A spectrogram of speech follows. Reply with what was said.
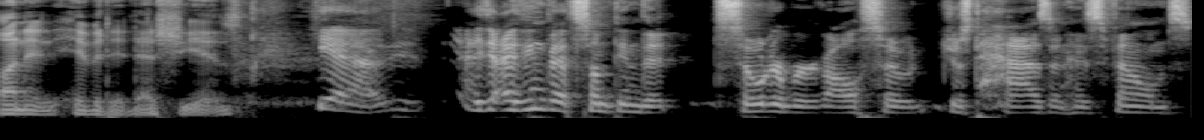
uninhibited as she is. Yeah, I, I think that's something that Soderbergh also just has in his films.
